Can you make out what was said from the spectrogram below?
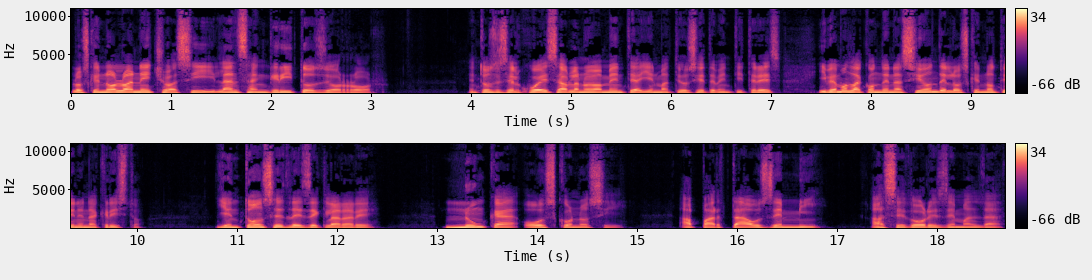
Los que no lo han hecho así lanzan gritos de horror. Entonces el juez habla nuevamente ahí en Mateo 7:23 y vemos la condenación de los que no tienen a Cristo. Y entonces les declararé, Nunca os conocí. Apartaos de mí, hacedores de maldad.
